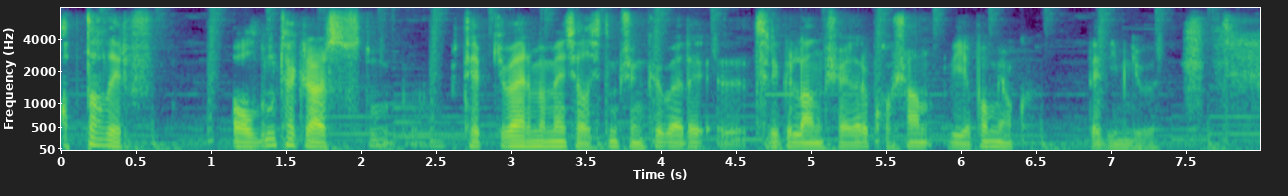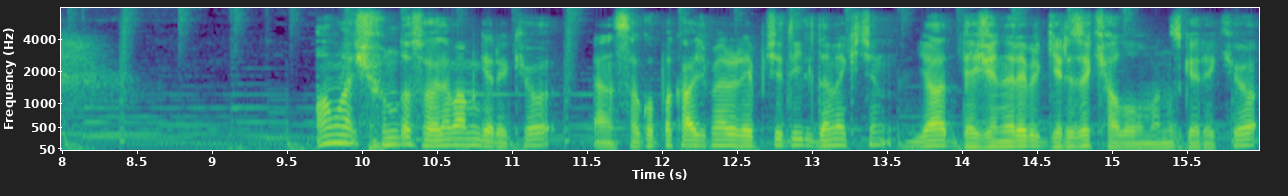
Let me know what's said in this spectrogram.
aptal herif oldum tekrar sustum. Bir tepki vermemeye çalıştım çünkü böyle e, triggerlanmış şeylere koşan bir yapım yok dediğim gibi. Ama şunu da söylemem gerekiyor. Yani Sagopa Kajmer'e rapçi değil demek için ya dejenere bir gerizekalı olmanız gerekiyor.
